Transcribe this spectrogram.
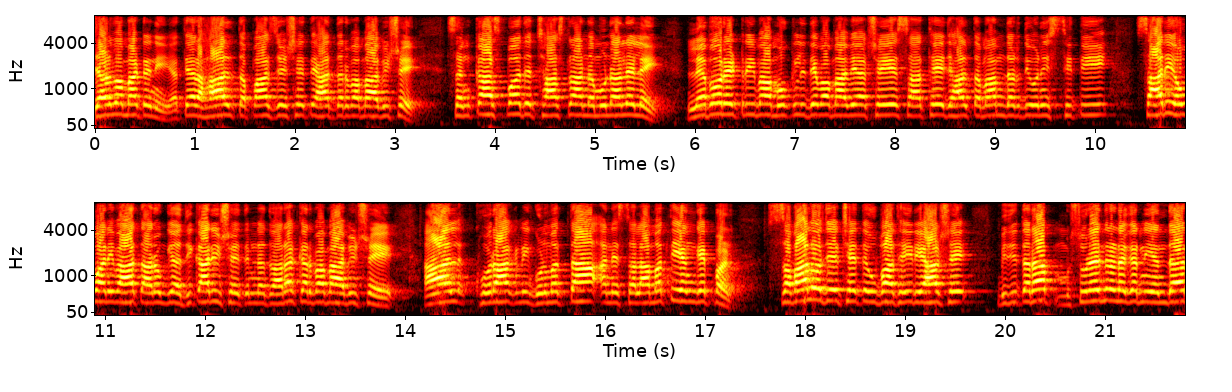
જાણવા માટેની. અત્યારે હાલ તપાસ જે છે તે હાથ ધરવામાં આવી છે. શંકાસ્પદ છાસના નમૂનાને લઈ લેબોરેટરીમાં મોકલી દેવામાં આવ્યા છે. સાથે જ હાલ તમામ દર્દીઓની સ્થિતિ સારી હોવાની વાત આરોગ્ય અધિકારી છે તેમના દ્વારા કરવામાં આવી છે. હાલ ખોરાકની ગુણવત્તા અને સલામતી અંગે પણ સવાલો જે છે તે ઊભા થઈ રહ્યા છે. બીજી તરફ સુરેન્દ્રનગરની અંદર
